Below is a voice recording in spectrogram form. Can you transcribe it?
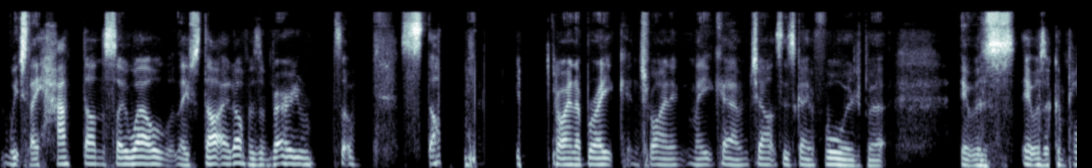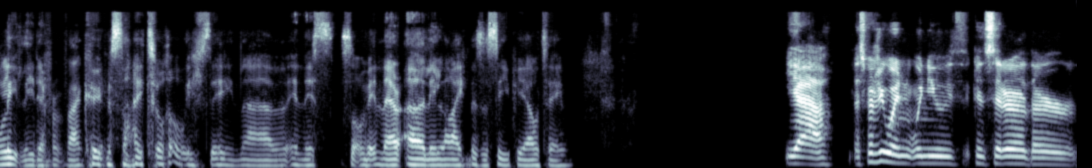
which they have done so well. They've started off as a very sort of stop trying to break and trying to make um, chances going forward, but it was it was a completely different Vancouver side to what we've seen um, in this sort of in their early life as a CPL team. Yeah, especially when when you consider their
